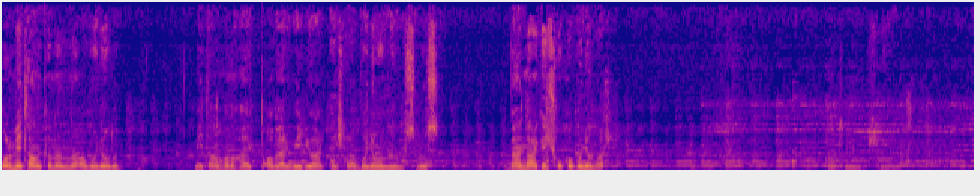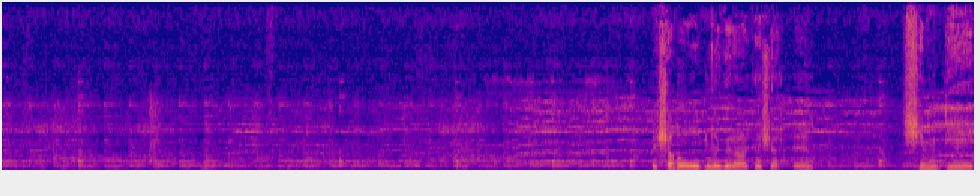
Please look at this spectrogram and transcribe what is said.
Bu arada Meta'nın kanalına abone olun. Metan bana hep haber veriyor arkadaşlar abone olmuyormuşsunuz. Bende arkadaşlar çok abone var. Ve Shadow olduğuna göre arkadaşlar e, şimdi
